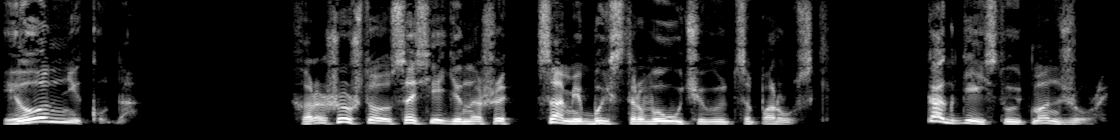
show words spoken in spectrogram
и он никуда. Хорошо, что соседи наши сами быстро выучиваются по-русски. Как действуют манжуры?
